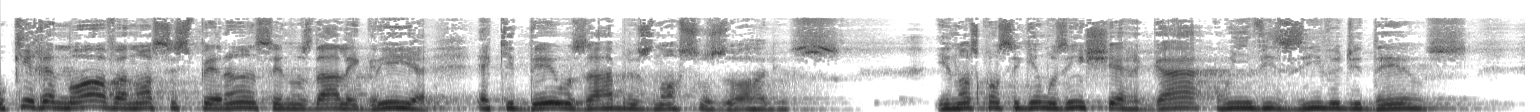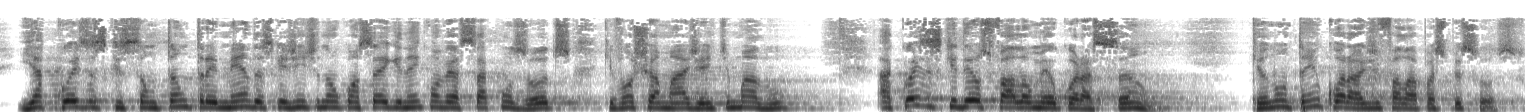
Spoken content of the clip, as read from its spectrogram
o que renova a nossa esperança e nos dá alegria é que Deus abre os nossos olhos e nós conseguimos enxergar o invisível de Deus. E há coisas que são tão tremendas que a gente não consegue nem conversar com os outros, que vão chamar a gente de maluco. Há coisas que Deus fala ao meu coração que eu não tenho coragem de falar para as pessoas.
